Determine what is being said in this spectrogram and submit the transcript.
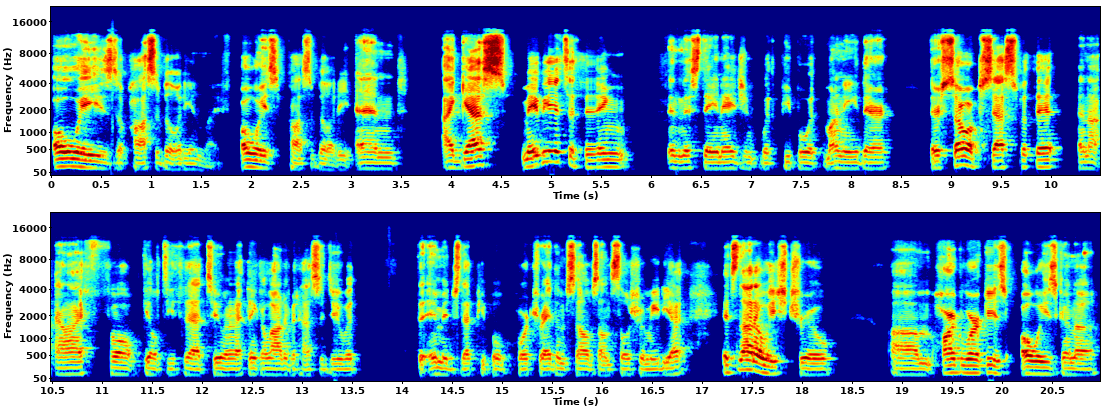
always a possibility in life always a possibility. And i guess maybe it's a thing in this day and age and with people with money they're they're so obsessed with it. And I, and I fall guilty to that too. And i think a lot of it has to do with the image that people portray themselves on social media. It's not always true um, hard work is always going to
